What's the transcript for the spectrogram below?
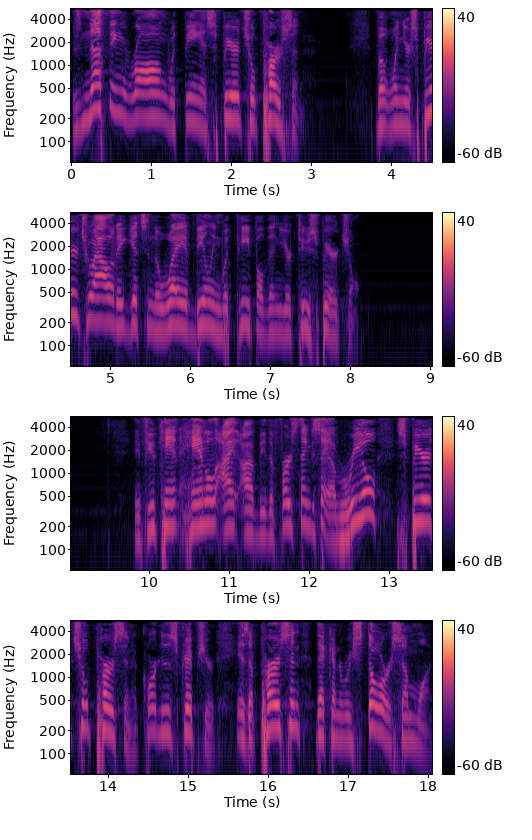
There's nothing wrong with being a spiritual person. But when your spirituality gets in the way of dealing with people, then you're too spiritual. If you can't handle, I, I'll be the first thing to say. A real spiritual person, according to the Scripture, is a person that can restore someone.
